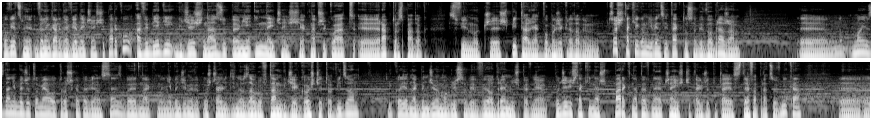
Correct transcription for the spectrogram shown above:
Powiedzmy wylęgarnia w jednej części parku, a wybiegi gdzieś na zupełnie innej części, jak na przykład y, Raptor Spadok z filmu, czy szpital jak w obozie kredowym. Coś takiego mniej więcej tak to sobie wyobrażam. Y, no, moim zdaniem będzie to miało troszkę pewien sens, bo jednak no, nie będziemy wypuszczali dinozaurów tam, gdzie goście to widzą, tylko jednak będziemy mogli sobie wyodrębnić pewnie, podzielić taki nasz park na pewne części, także tutaj jest strefa pracownika, E,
